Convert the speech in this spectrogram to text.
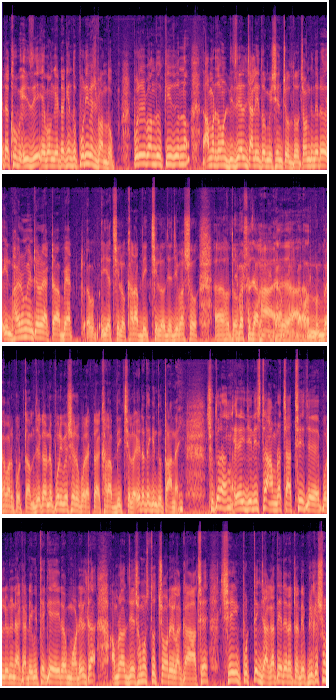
এটা খুব ইজি এবং এটা কিন্তু পরিবেশ বান্ধব। পরিবেশ বান্ধব কী জন্য? আমার যখন ডিজেল চালিত মেশিন চলতো তখন কিন্তু এটা এনভায়রনমেন্টেরও একটা ব্যাড ইয়ে ছিল খারাপ দিক ছিল যে জীবাশ্ম হতো। হ্যাঁ। ব্যবহার করতাম। যে কারণে পরিবেশের উপর একটা খারাপ দিক ছিল এটাতে কিন্তু তা নাই। সুতরাং এই জিনিসটা আমরা চাচ্ছি যে পল্লিউনিয়ন একাডেমি থেকে এই মডেলটা আমরা যে সমস্ত চর এলাকা আছে সেই প্রত্যেক জায়গাতে এটার একটা রেপ্লিকেশন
